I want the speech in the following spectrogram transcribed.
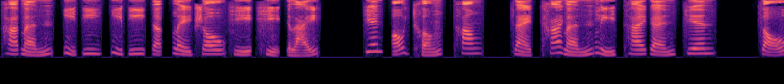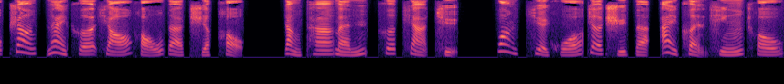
他们一滴一滴的泪收集起来，煎熬成汤，在他们离开人间、走上奈何桥头的时候，让他们喝下去，忘却活着时的爱恨情仇。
